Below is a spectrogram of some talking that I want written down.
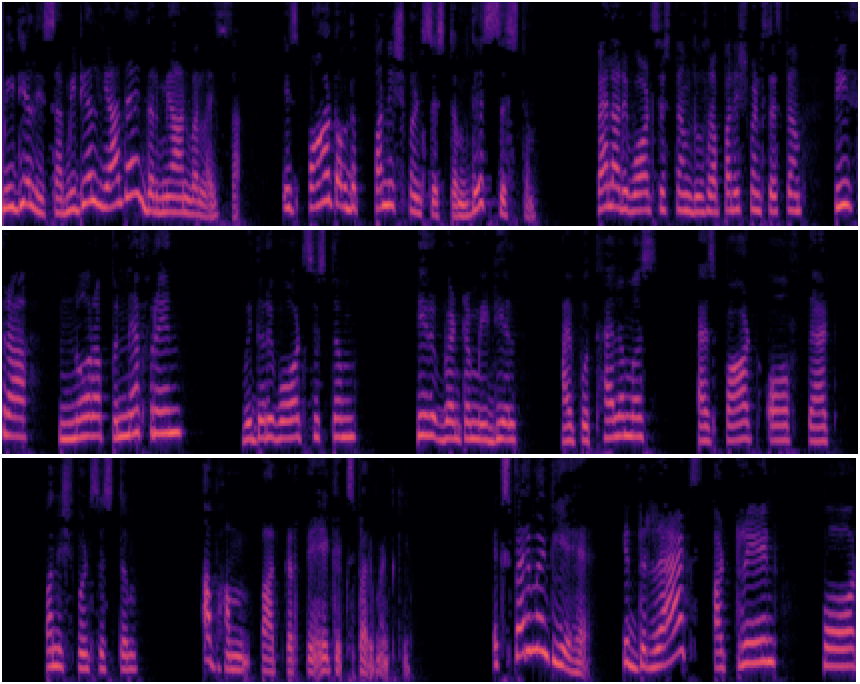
میڈیل حصہ میڈیل یاد ہے درمیان والا حصہ is part of the punishment system this system پہلا ریوارڈ سسٹم دوسرا پنشمنٹ سسٹم تیسرا نورپنیفرین ود ریوارڈ سسٹم پھر ventromedial hypothalamus is part of that punishment system اب ہم بات کرتے ہیں ایک ایکسپیریمنٹ کی ایکسپیریمنٹ یہ ہے کہ the rats are trained for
